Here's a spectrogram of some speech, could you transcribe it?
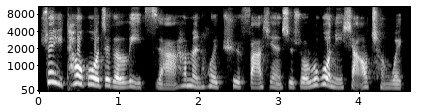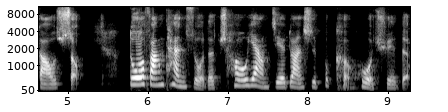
所以透过这个例子啊，他们会去发现是说，如果你想要成为高手，多方探索的抽样阶段是不可或缺的。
